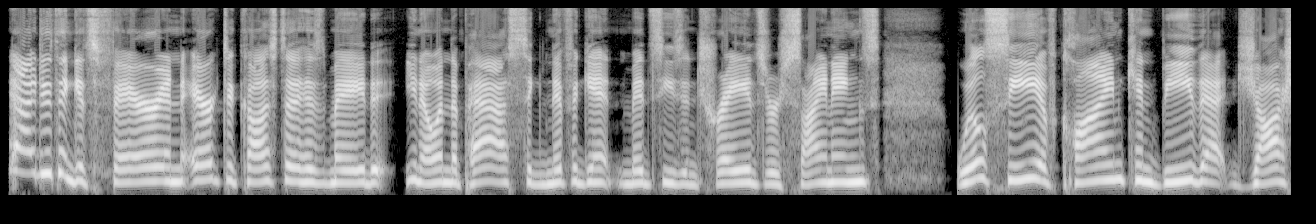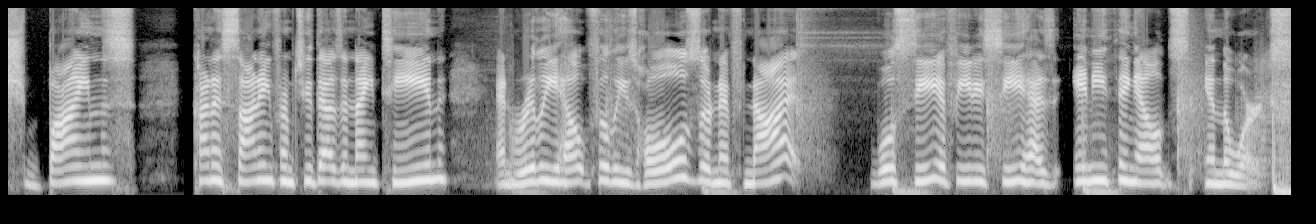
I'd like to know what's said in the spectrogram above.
Yeah, I do think it's fair. And Eric DeCosta has made, you know, in the past significant midseason trades or signings. We'll see if Klein can be that Josh Bynes kind of signing from 2019 and really help fill these holes. And if not, we'll see if EDC has anything else in the works.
